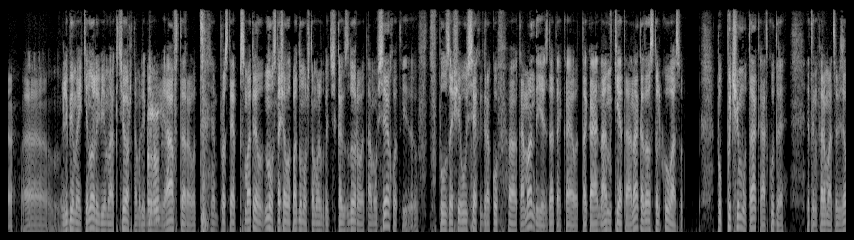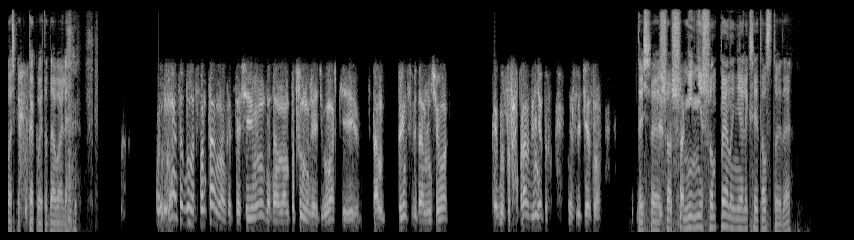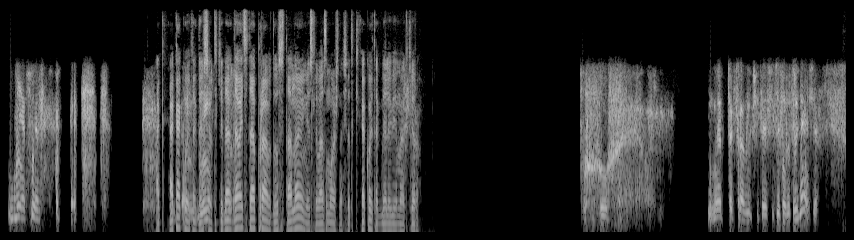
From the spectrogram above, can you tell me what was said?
любимое кино, любимый актер, там любимый автор, вот просто я посмотрел, ну, сначала подумал, что может быть как здорово там у всех, вот в полузащите у всех игроков команды есть, да, такая вот такая анкета, она оказалась только у вас, вот Почему так? А откуда эта информация взялась? Как, как вы это давали? Ну, это было спонтанно, как-то сиюминутно. Там нам подсунули эти бумажки, и там, в принципе, там ничего, как бы, правды нету, если честно. То есть э, Шо- Ш- ни, ни Шон Пен и ни Алексей Толстой, да? Нет, нет. А, а какой тогда все-таки? Да, давайте тогда правду установим, если возможно. Все-таки какой тогда любимый актер? Ну, это так сразу что-то, если честно, затрудняюсь я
